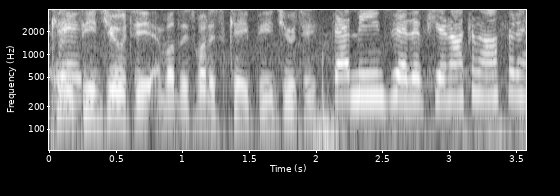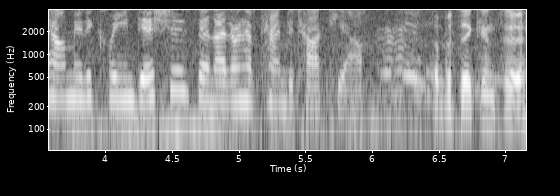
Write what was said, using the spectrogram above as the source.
KP duty. And what is, what is KP duty? That means that if you're not going to offer to help me to clean dishes, then I don't have time to talk to you. Dat betekent, uh,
